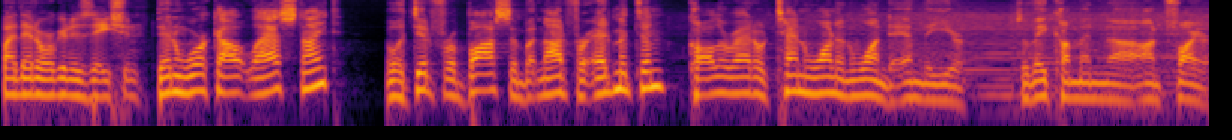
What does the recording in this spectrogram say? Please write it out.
by that organization. Didn't work out last night. Well, it did for Boston, but not for Edmonton. Colorado 10 1 and 1 to end the year. So they come in uh, on fire,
